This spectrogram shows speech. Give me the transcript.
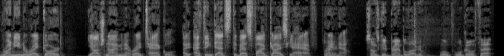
Runyan to right guard, Josh Nijman at right tackle. I, I, think that's the best five guys you have right, right. now. Sounds good, Brian Bulaga. We'll we'll go with that.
